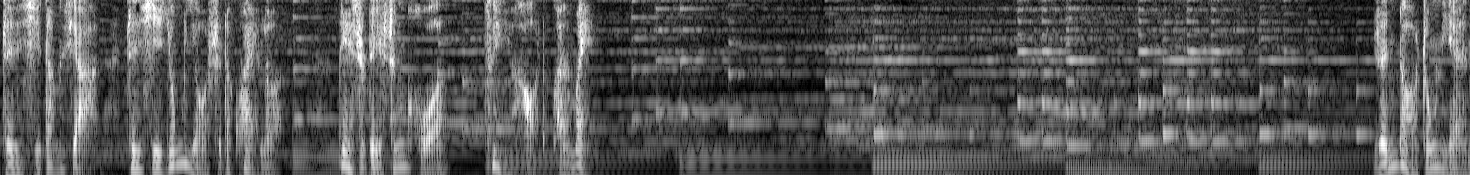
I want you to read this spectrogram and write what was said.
珍惜当下，珍惜拥有时的快乐，便是对生活最好的宽慰。人到中年，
